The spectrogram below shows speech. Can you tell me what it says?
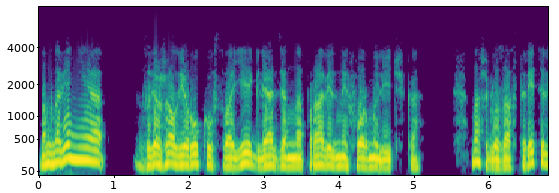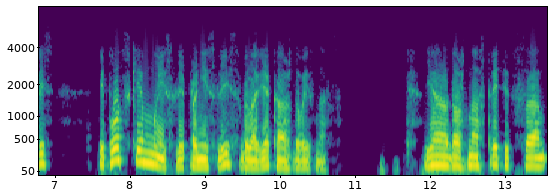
На мгновение задержал ее руку в своей, глядя на правильные формы личика. Наши глаза встретились, и плотские мысли пронеслись в голове каждого из нас. «Я должна встретиться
